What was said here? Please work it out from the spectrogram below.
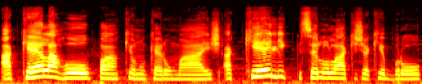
aquela roupa que eu não quero mais, aquele celular que já quebrou,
